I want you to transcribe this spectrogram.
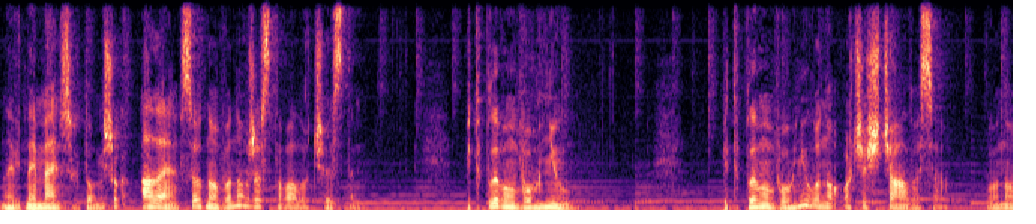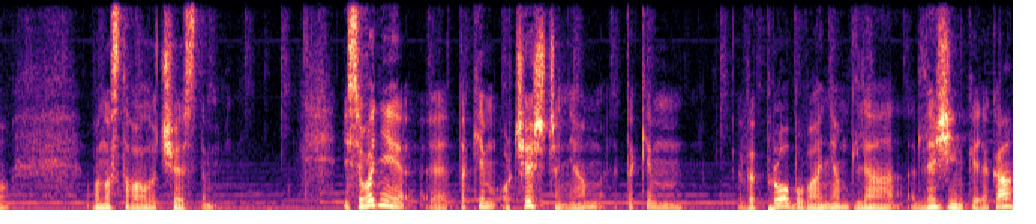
навіть найменших домішок, але все одно воно вже ставало чистим. Під впливом вогню. Під впливом вогню воно очищалося, воно, воно ставало чистим. І сьогодні е, таким очищенням, таким випробуванням для, для жінки, яка,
